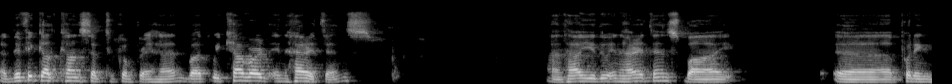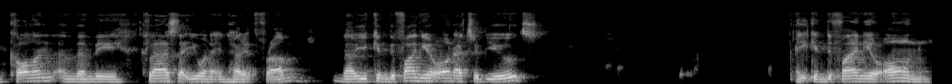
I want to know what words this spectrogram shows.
a difficult concept to comprehend, but we covered inheritance and how you do inheritance by uh, putting colon and then the class that you want to inherit from. Now you can define your own attributes. You can define your own,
